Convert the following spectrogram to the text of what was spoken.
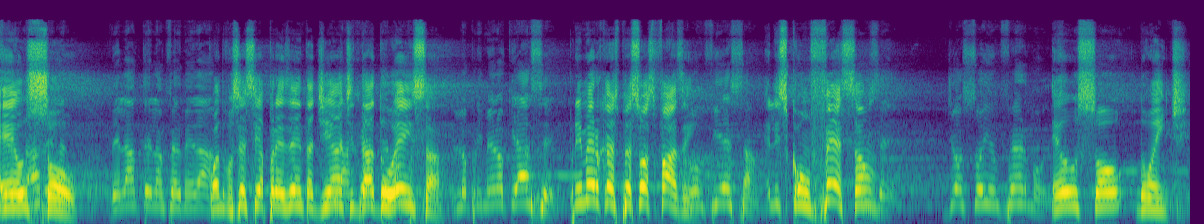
Eu sou. dela- delante de la enfermedad. Quando você se apresenta diante da doença, hace, primeiro que as pessoas fazem, eles confessam: Yo soy enfermo. Eu sou doente.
